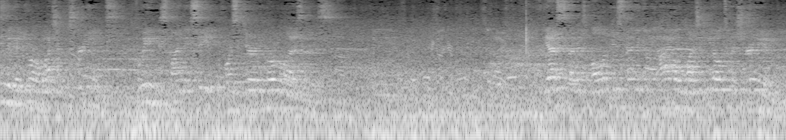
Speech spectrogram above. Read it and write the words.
seated and you are watching the streams, please find a seat before security mobilizes. Yes, that is all of you standing in the aisle watching the ultimate stream.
